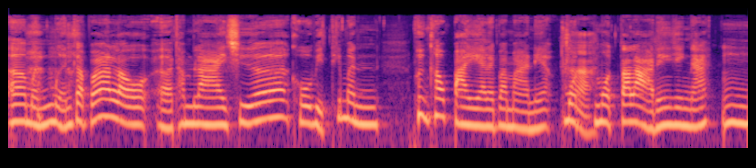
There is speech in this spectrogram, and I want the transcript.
เออเหมือนเหมือนกับว่าเราเอ่อทำลายเชื้อโควิดที่มัน เพิ่งเข้าไปอะไรประมาณเนี้ยหมดหมดตลาดจริงๆนะอืม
